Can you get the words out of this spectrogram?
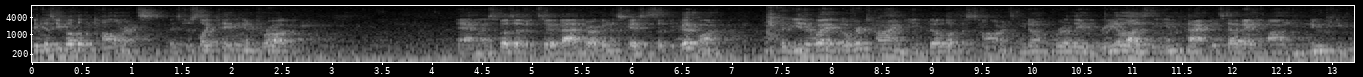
Because you build up a tolerance. It's just like taking a drug. And I suppose I should say a bad drug in this case instead of a good one. But either way, over time, you build up this tolerance and you don't really realize the impact it's having on new people.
